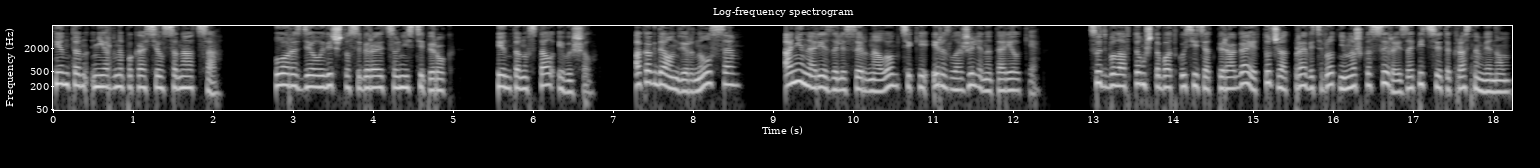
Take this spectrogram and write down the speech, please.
Финтон нервно покосился на отца. Флора сделала вид, что собирается унести пирог. Финтон встал и вышел. А когда он вернулся, они нарезали сыр на ломтики и разложили на тарелке. Суть была в том, чтобы откусить от пирога и тут же отправить в рот немножко сыра и запить все это красным вином.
